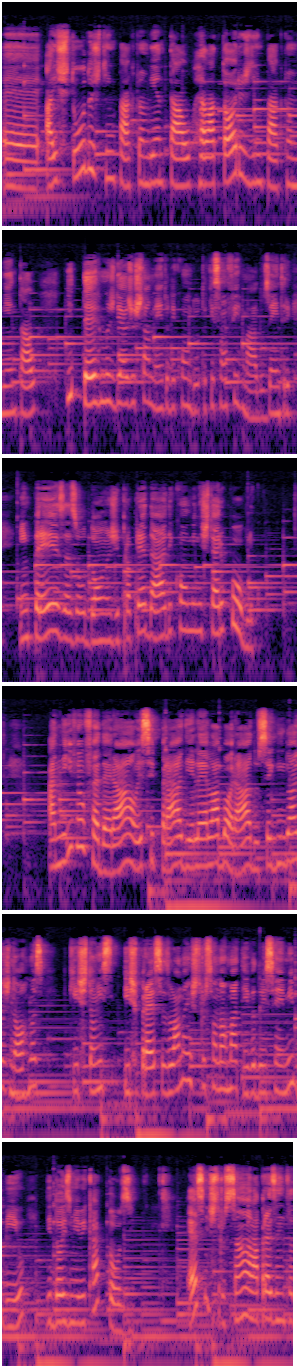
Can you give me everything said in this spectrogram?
é, a estudos de impacto ambiental, relatórios de impacto ambiental e termos de ajustamento de conduta que são firmados entre empresas ou donos de propriedade com o Ministério Público. A nível federal, esse PRAD ele é elaborado seguindo as normas que estão expressas lá na Instrução Normativa do ICMBio de 2014. Essa instrução ela apresenta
